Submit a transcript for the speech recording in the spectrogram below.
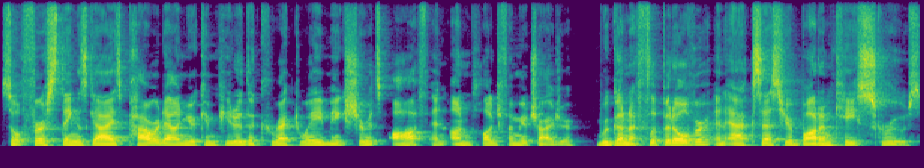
So first things guys, power down your computer the correct way. Make sure it's off and unplugged from your charger. We're gonna flip it over and access your bottom case screws.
